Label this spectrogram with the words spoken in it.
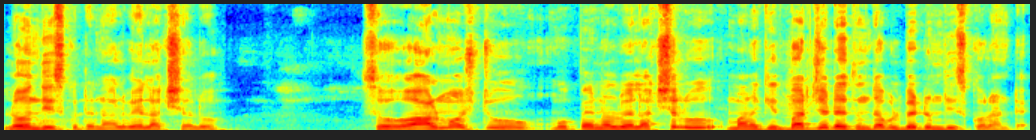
లోన్ తీసుకుంటే నలభై లక్షలు. సో ఆల్మోస్ట్ ముప్పై నలభై లక్షలు మనకి బడ్జెట్ అవుతుంది డబుల్ బెడ్రూమ్ తీసుకోవాలంటే.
